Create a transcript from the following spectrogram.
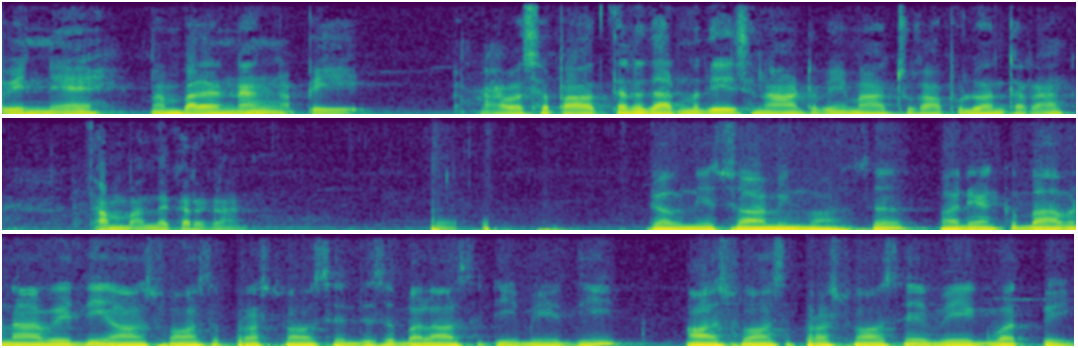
වෙන්නේ මම බලන්නම් අපේ අවසපවත්තන ධර්ම දේශනාවට මේ මාතෘකා පුළුවන් තරම් සම්බන්ධ කරගන්න. ගෞණීය ස්වාමින් වහන්සේ පරයන්ක භාවනාවේදී ආශ්වාස ප්‍රශ්වාසයේ දෙස බලා සිටීමේදී ආශ්වාස ප්‍රශ්වාසයේ වේගවත් වෙයි.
